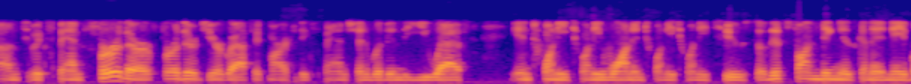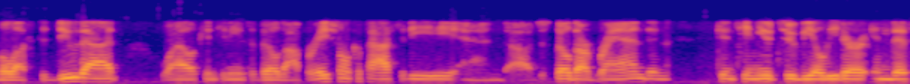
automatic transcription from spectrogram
um, to expand further, further geographic market expansion within the U.S in 2021 and 2022. So this funding is going to enable us to do that while continuing to build operational capacity and uh, just build our brand and continue to be a leader in this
